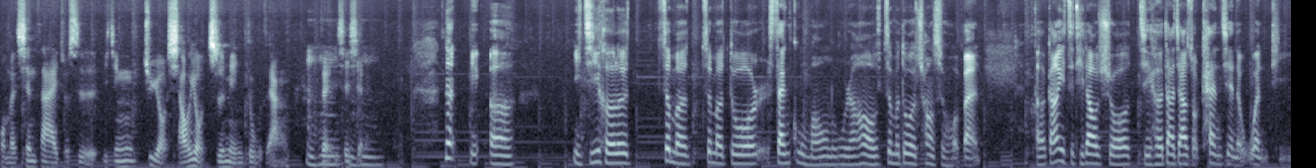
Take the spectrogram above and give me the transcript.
我们现在就是已经具有小有知名度这样。嗯哼，对，谢谢。嗯那你呃，你集合了这么这么多三顾茅庐，然后这么多的创始伙伴，呃，刚刚一直提到说结合大家所看见的问题，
